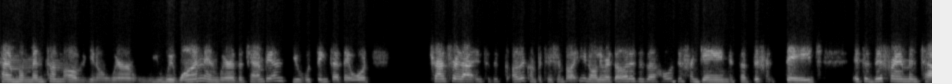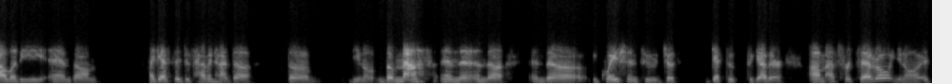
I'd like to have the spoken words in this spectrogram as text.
kind of momentum of you know where we won and we're the champions you would think that they would transfer that into this other competition. But you know, Libertadores is a whole different game. It's a different stage. It's a different mentality, and um, I guess they just haven't had the the you know the math and the and the and the equation to just get to, together. Um, as for Cerro, you know, it's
